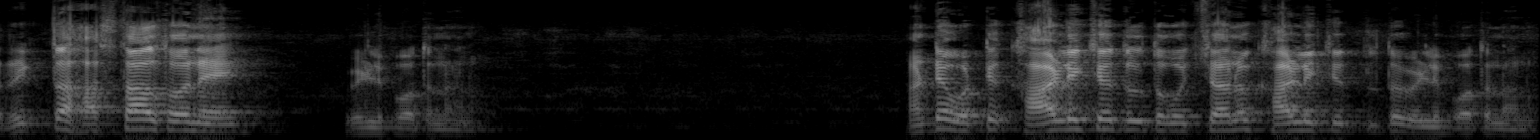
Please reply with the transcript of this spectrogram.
రిక్త హస్తాలతోనే వెళ్ళిపోతున్నాను. అంటే ఒట్టి ఖాళీ చేతులతో వచ్చాను ఖాళీ చేతులతో వెళ్ళిపోతున్నాను.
